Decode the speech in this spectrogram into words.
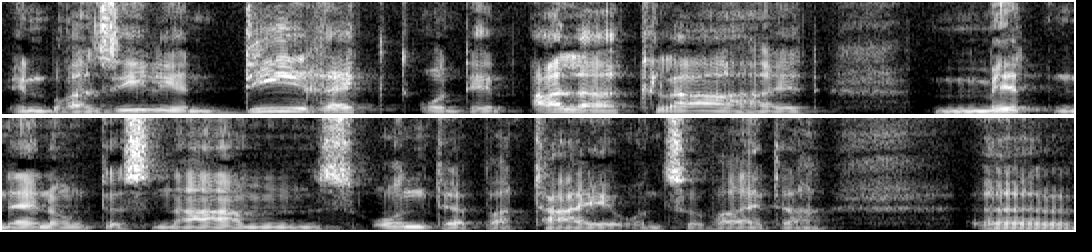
in Brasilien direkt und in aller Klarheit mit Nennung des Namens und der Partei und so weiter äh,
